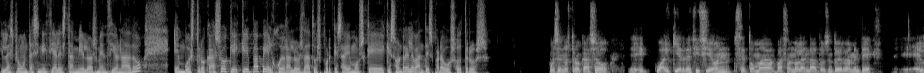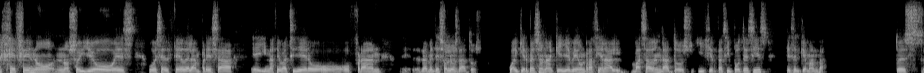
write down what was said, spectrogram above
las preguntas iniciales también lo has mencionado. En vuestro caso, ¿qué, papel juegan los datos? Porque sabemos que son relevantes para vosotros. Pues en nuestro caso, eh, cualquier decisión se toma basándola en datos. Entonces, realmente eh, el jefe no, no soy yo o es, o es el CEO de la empresa eh, Ignacio Bachiller o, Fran, realmente son los datos. Cualquier persona que lleve un racional basado en datos y ciertas hipótesis es el que manda. Entonces,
